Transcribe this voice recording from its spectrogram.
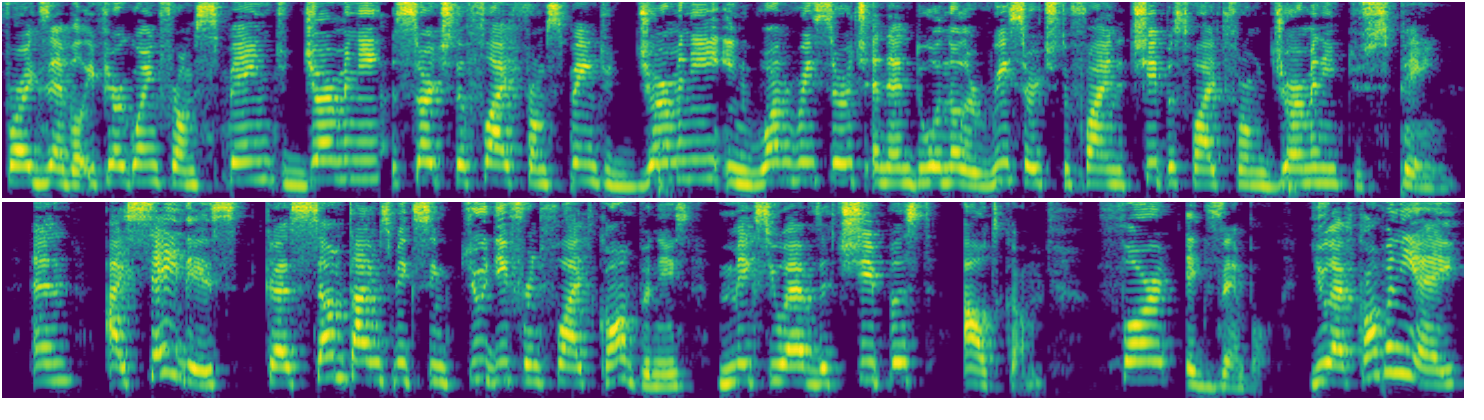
for example, if you're going from Spain to Germany, search the flight from Spain to Germany in one research and then do another research to find the cheapest flight from Germany to Spain. And I say this because sometimes mixing two different flight companies makes you have the cheapest outcome. For example, you have company A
